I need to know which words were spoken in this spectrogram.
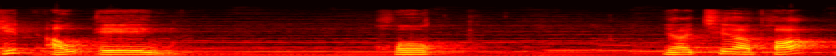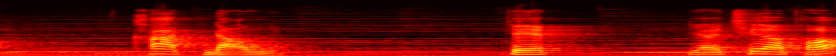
คิดเอาเองหกอย่าเชื่อเพราะคาดเดาเจ็ดอย่าเชื่อเพราะ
